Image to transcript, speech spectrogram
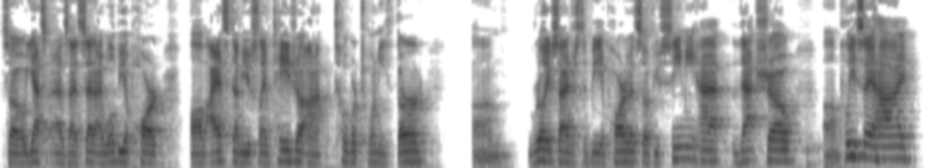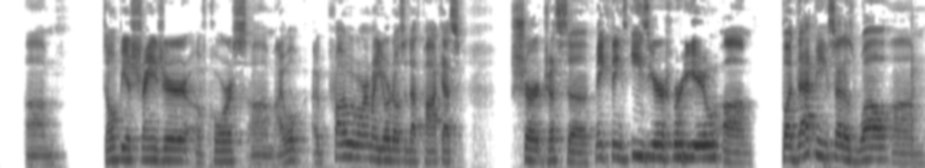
so yes, as I said, I will be a part of ISW Slamtasia on October 23rd. Um, really excited just to be a part of it. So if you see me at that show, um, please say hi. Um, don't be a stranger, of course. Um, I will. I probably wear my Your Dose of Death podcast shirt just to make things easier for you. Um, but that being said, as well, um,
